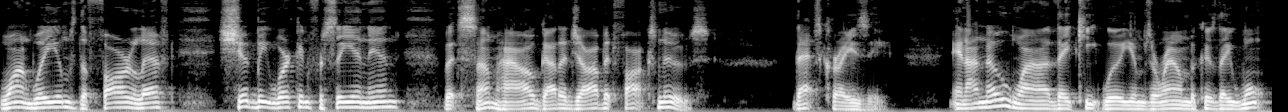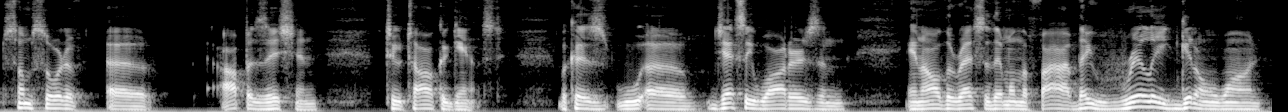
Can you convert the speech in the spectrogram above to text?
Juan Williams, the far left, should be working for CNN, but somehow got a job at Fox News. That's crazy. And I know why they keep Williams around because they want some sort of uh, opposition to talk against. Because uh, Jesse Watters and and all the rest of them on the five, they really get on Juan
